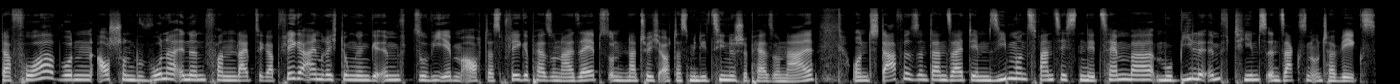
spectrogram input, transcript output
Davor wurden auch schon BewohnerInnen von Leipziger Pflegeeinrichtungen geimpft, sowie eben auch das Pflegepersonal selbst und natürlich auch das medizinische Personal. Und dafür sind dann seit dem 27. Dezember mobile Impfteams in Sachsen unterwegs.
